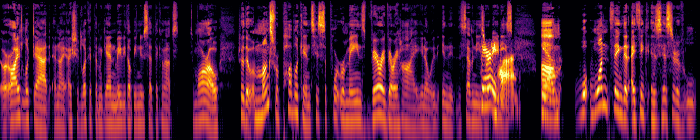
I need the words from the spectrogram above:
or I looked at, and I, I, should look at them again. Maybe there'll be new set that come out t- tomorrow. Show that amongst Republicans, his support remains very, very high. You know, in, in the, the 70s very or 80s. High. Yeah. Um, w- one thing that I think has, has sort of l-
